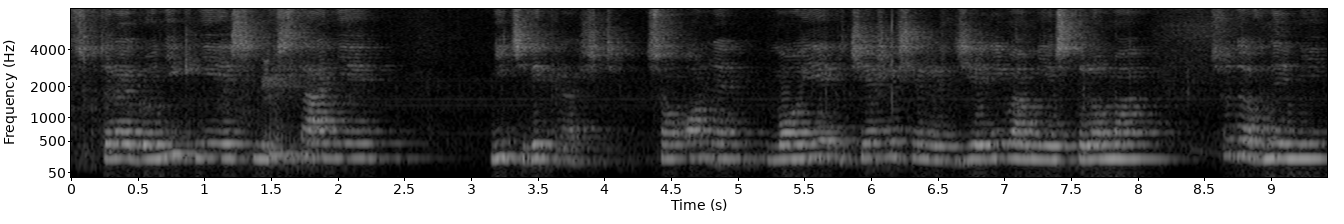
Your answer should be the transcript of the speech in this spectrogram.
z którego nikt nie jest w stanie nic wykraść. Są one moje i cieszę się, że dzieliłam je z tyloma cudownymi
